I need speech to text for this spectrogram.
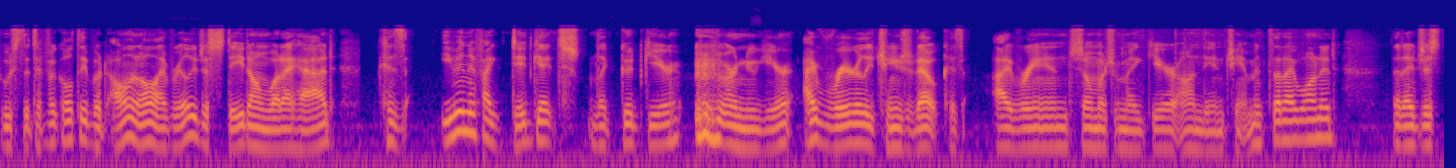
boost the difficulty, but all in all, I've really just stayed on what I had because even if I did get like good gear or new gear, I rarely changed it out because I ran so much of my gear on the enchantments that I wanted that I just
